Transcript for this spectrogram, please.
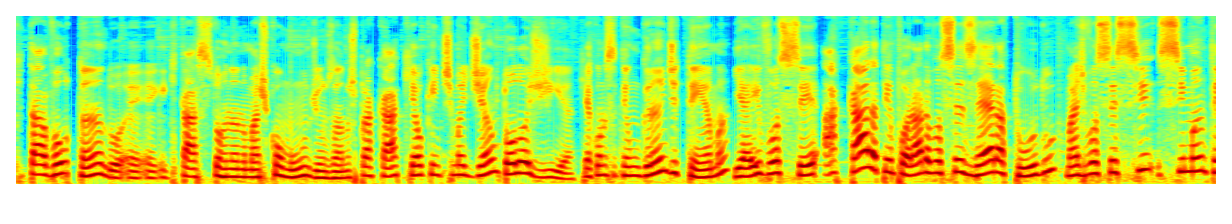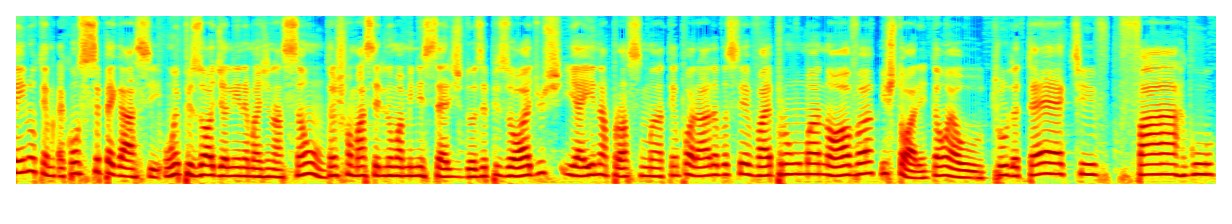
que está voltando é, é, e que está se tornando mais comum de uns anos para cá, que é o que a gente chama de antologia, que é quando você tem um grande tema e aí você, a cada temporada, você zera tudo, mas você se, se mantém no tema. É como se você pegasse um episódio ali na imaginação, transformasse ele numa minissérie de 12 episódios e aí na próxima temporada você vai para uma nova história. Então é o True Detective, Fargo,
